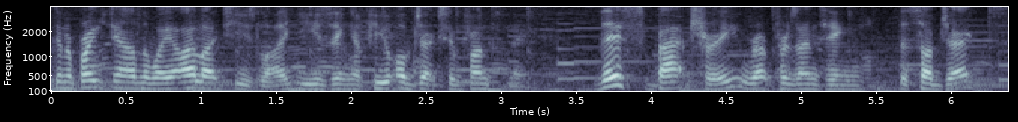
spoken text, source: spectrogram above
going to break down the way I like to use light using a few objects in front of me. This battery representing the subject,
